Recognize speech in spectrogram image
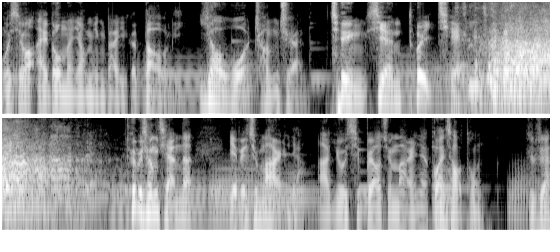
我希望爱豆们要明白一个道理：要我成全，请先退钱。退不成钱的，也别去骂人家啊，尤其不要去骂人家关晓彤，是不是？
